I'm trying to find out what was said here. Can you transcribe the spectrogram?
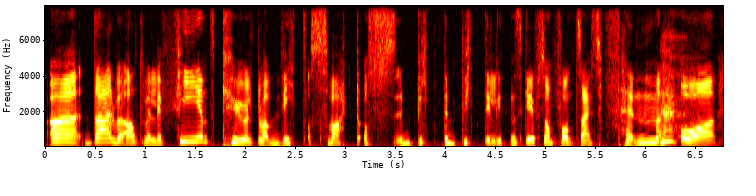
Uh, der var alt veldig fint, kult. Det var hvitt og svart og bitte, bitte liten skrift, som font size 5. Og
